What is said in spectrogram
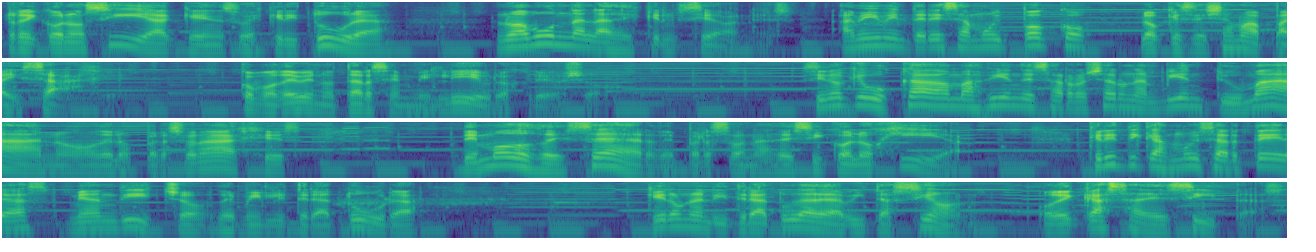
reconocía que en su escritura no abundan las descripciones. A mí me interesa muy poco lo que se llama paisaje, como debe notarse en mis libros, creo yo. Sino que buscaba más bien desarrollar un ambiente humano de los personajes, de modos de ser de personas, de psicología. Críticas muy certeras me han dicho de mi literatura que era una literatura de habitación o de casa de citas,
